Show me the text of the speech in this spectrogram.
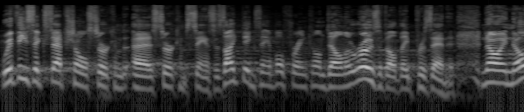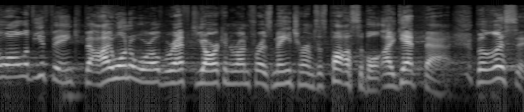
With these exceptional circum- uh, circumstances, like the example Franklin Delano Roosevelt they presented. Now, I know all of you think that I want a world where FDR can run for as many terms as possible. I get that. But listen,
